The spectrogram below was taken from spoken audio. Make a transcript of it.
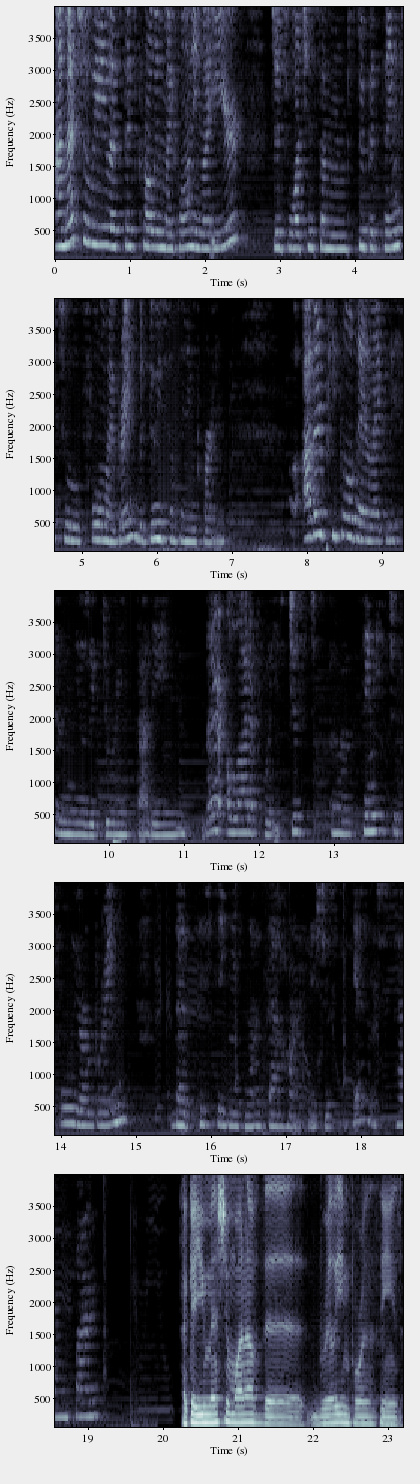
I'm actually let's say scrolling my phone in my ear just watching some stupid things to fool my brain but doing something important. Other people they like listening music during studying. There are a lot of ways. Just uh, thing is to fool your brain that this thing is not that hard it's just like yeah just having fun Okay, you mentioned one of the really important things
